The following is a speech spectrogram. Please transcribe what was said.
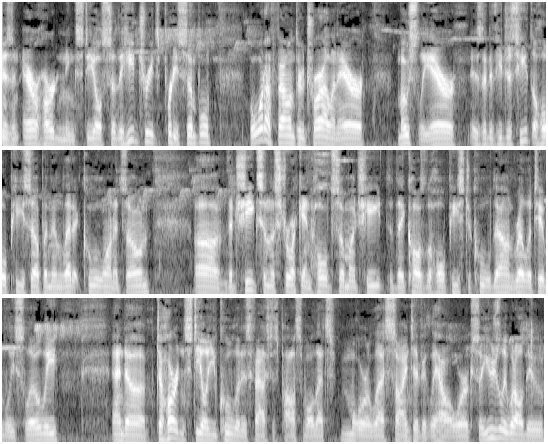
is an air hardening steel, so the heat treat's pretty simple. But what I found through trial and error, mostly error, is that if you just heat the whole piece up and then let it cool on its own, uh, the cheeks and the struck end hold so much heat that they cause the whole piece to cool down relatively slowly. And uh, to harden steel, you cool it as fast as possible. That's more or less scientifically how it works. So usually what I'll do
